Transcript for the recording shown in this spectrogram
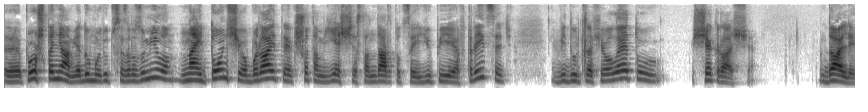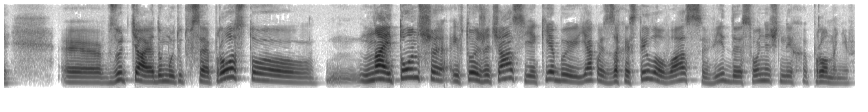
Е, По штаням, я думаю, тут все зрозуміло. Найтонші обирайте, якщо там є ще стандарт, оцей UPF 30 від ультрафіолету, ще краще. Далі. Е, Взуття, я думаю, тут все просто найтонше і в той же час, яке би якось захистило вас від сонячних променів.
